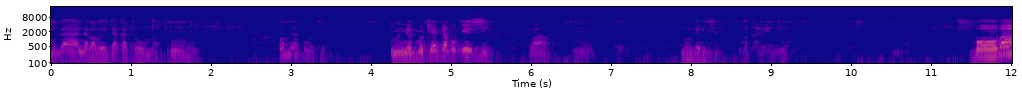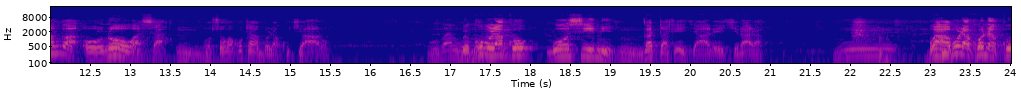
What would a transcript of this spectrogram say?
Muganda bamuyita katumba. Mm. omulaba otya ne mutenda bugezi. Waaw. Mu ngeri ki? Mwagala ennyo bw'obanga onoowasa Mm. osooka kutambula ku kyalo bwe kubulako gw'osiimye Mm. gattako ekyalo ekirala. Bwabulako nako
